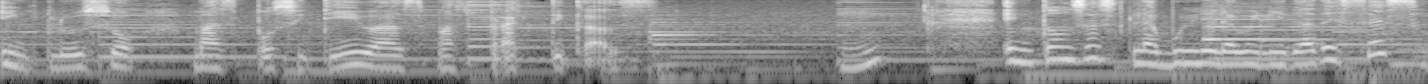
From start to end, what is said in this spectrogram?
incluso más positivas, más prácticas. ¿Mm? Entonces la vulnerabilidad es eso,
